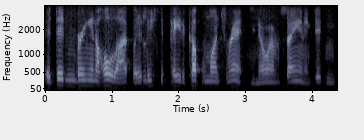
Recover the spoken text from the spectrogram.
it didn't bring in a whole lot, but at least it paid a couple months' rent. You know what I'm saying? It didn't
